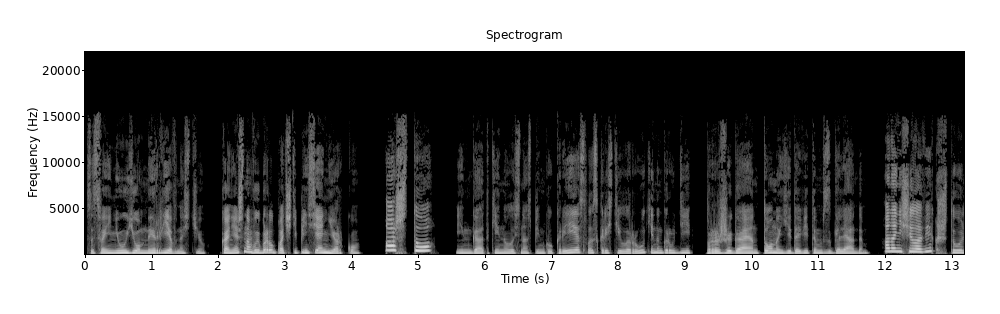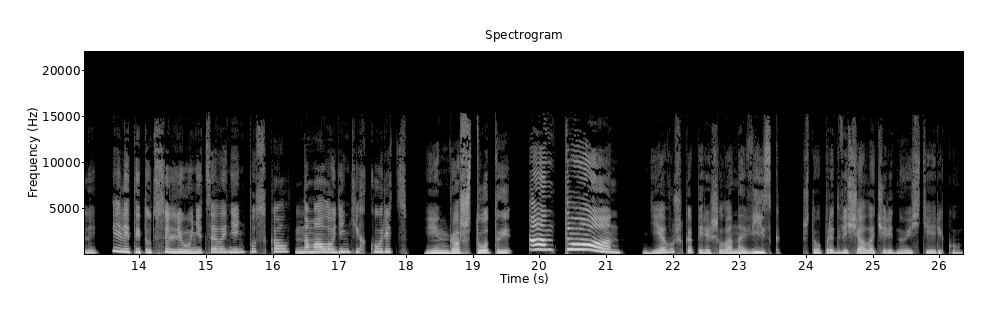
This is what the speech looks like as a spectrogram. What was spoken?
со своей неуемной ревностью Конечно, выбрал почти пенсионерку. «А что?» Инга откинулась на спинку кресла, скрестила руки на груди, прожигая Антона ядовитым взглядом. «Она не человек, что ли? Или ты тут слюни целый день пускал на молоденьких куриц?» «Инга, что ты...» «Антон!» Девушка перешла на визг, что предвещало очередную истерику.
